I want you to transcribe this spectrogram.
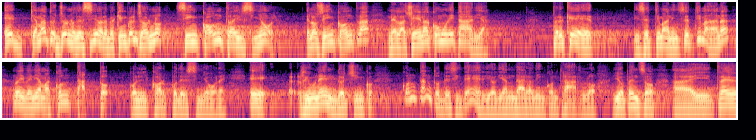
È chiamato il giorno del Signore perché in quel giorno si incontra il Signore e lo si incontra nella cena comunitaria, perché di settimana in settimana noi veniamo a contatto con il corpo del Signore e riunendoci con tanto desiderio di andare ad incontrarlo. Io penso ai tre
